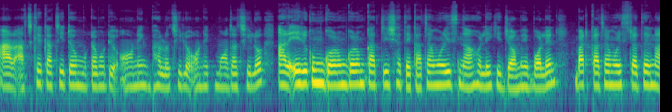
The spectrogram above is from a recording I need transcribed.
আর আজকের কাচ্চিটাও মোটামুটি অনেক ভালো ছিল, অনেক মজা ছিল। আর এরকম গরম গরম কাচ্চির সাথে কাঁচামরিচ না হলে কি জমে বলেন? বাট কাঁচামরিচটাতে না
